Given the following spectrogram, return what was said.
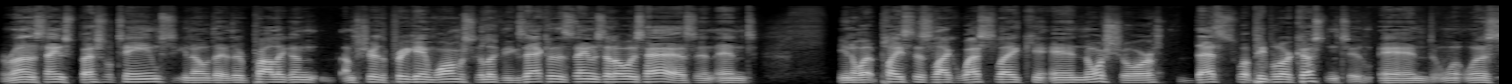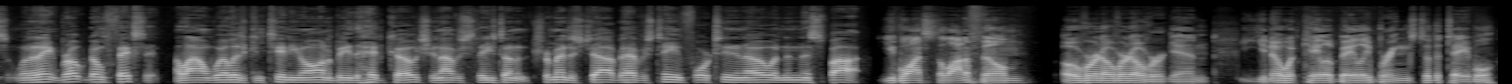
run the same special teams. You know, they're, they're probably going I'm sure the pregame warm-ups going to look exactly the same as it always has. And, and, you know, at places like Westlake and North Shore, that's what people are accustomed to. And when, when it ain't broke, don't fix it. Allowing Willie to continue on to be the head coach, and obviously he's done a tremendous job to have his team 14 and 0 and in this spot. You've watched a lot of film over and over and over again. You know what Caleb Bailey brings to the table.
